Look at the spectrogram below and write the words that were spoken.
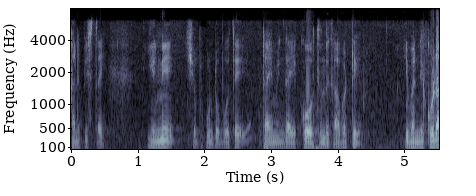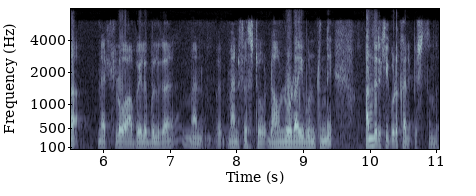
కనిపిస్తాయి. ఇవన్నీ చెప్పుకుంటూ పోతే టైం ఇంకా ఎక్కువ అవుతుంది కాబట్టి ఇవన్నీ కూడా నెట్లో అవైలబుల్గా మ్యాన్ మేనిఫెస్టో డౌన్లోడ్ అయి ఉంటుంది. అందరికీ కూడా కనిపిస్తుంది.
